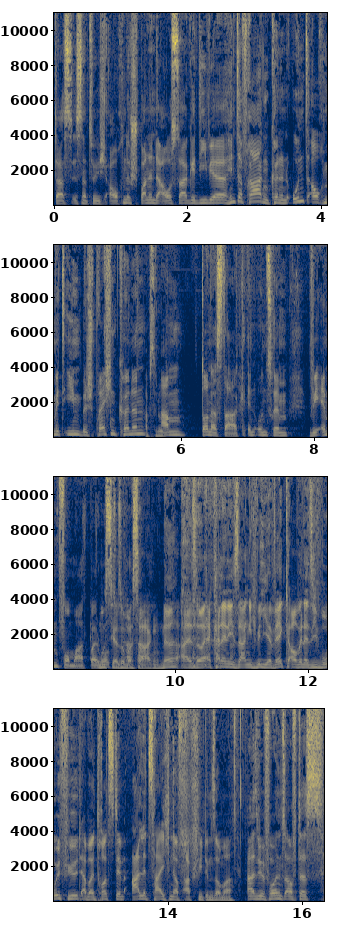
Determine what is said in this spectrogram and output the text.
das ist natürlich auch eine spannende Aussage, die wir hinterfragen können und auch mit ihm besprechen können Absolut. am Donnerstag in unserem WM-Format bei Muss ja sowas sagen. Ne? Also er kann ja nicht sagen, ich will hier weg, auch wenn er sich wohlfühlt, aber trotzdem alle Zeichen auf Abschied im Sommer. Also wir freuen uns auf das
